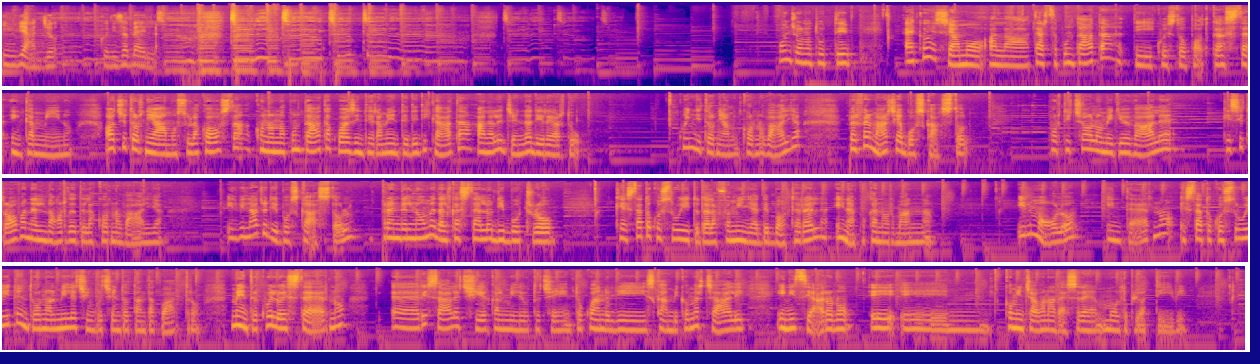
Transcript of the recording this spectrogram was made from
In viaggio con Isabella. Buongiorno a tutti, ecco che siamo alla terza puntata di questo podcast in cammino. Oggi torniamo sulla costa con una puntata quasi interamente dedicata alla leggenda di Re Artù. Quindi torniamo in Cornovaglia per fermarci a Boscastle, porticciolo medievale che si trova nel nord della Cornovaglia. Il villaggio di Boscastle prende il nome dal castello di Boutreau, che è stato costruito dalla famiglia de Botterel in epoca normanna. Il molo interno è stato costruito intorno al 1584, mentre quello esterno eh, risale circa al 1800, quando gli scambi commerciali iniziarono e, e mm, cominciavano ad essere molto più attivi.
